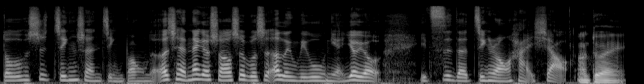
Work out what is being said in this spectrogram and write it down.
都是精神紧绷的？而且那个时候是不是二零零五年又有一次的金融海啸？啊，对。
